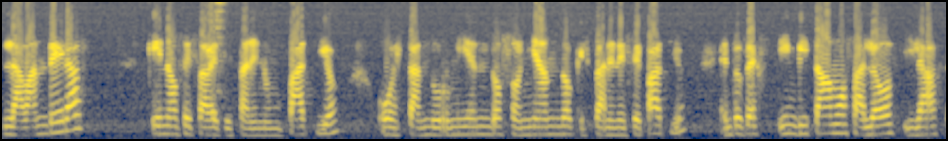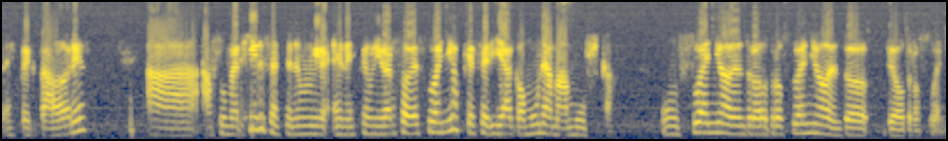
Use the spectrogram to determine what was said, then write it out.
lavanderas que no se sabe si están en un patio o están durmiendo, soñando que están en ese patio. Entonces invitamos a los y las espectadores a, a sumergirse en, un en este universo de sueños que sería como una mamushka, un sueño dentro de otro sueño dentro de otro sueño.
